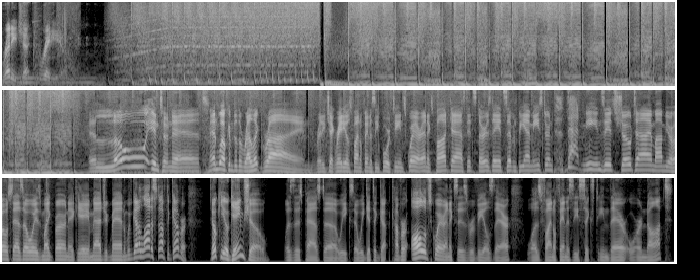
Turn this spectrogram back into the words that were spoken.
Ready Check Radio. Hello, Internet, and welcome to the Relic Grind. Ready Check Radio's Final Fantasy XIV Square Enix podcast. It's Thursday at 7 p.m. Eastern. That means it's showtime. I'm your host, as always, Mike Byrne, aka Magic Man, and we've got a lot of stuff to cover. Tokyo Game Show was this past uh, week, so we get to go- cover all of Square Enix's reveals there. Was Final Fantasy 16 there or not?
